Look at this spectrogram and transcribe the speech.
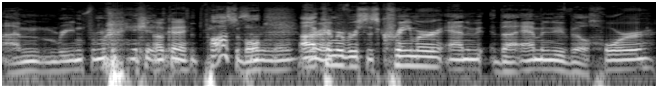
I'm reading from right. Okay. It's possible. 79. Uh, right. Kramer versus Kramer and the Amityville Horror.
